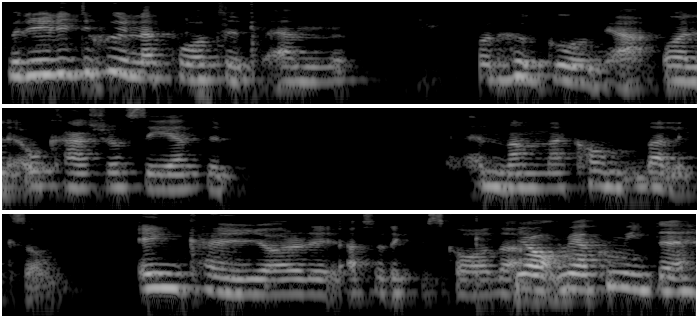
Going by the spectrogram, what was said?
Men det är lite skillnad på typ en, på en huggorm ja, och, och kanske att se en typ en anakonda liksom. En kan ju göra det, alltså riktig skada. ja, men jag kommer inte...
